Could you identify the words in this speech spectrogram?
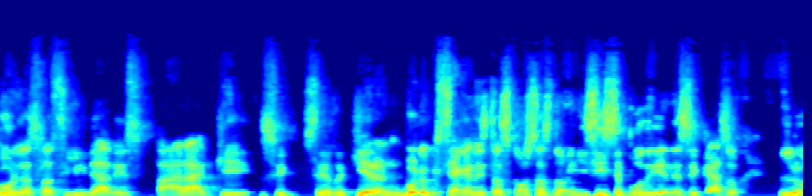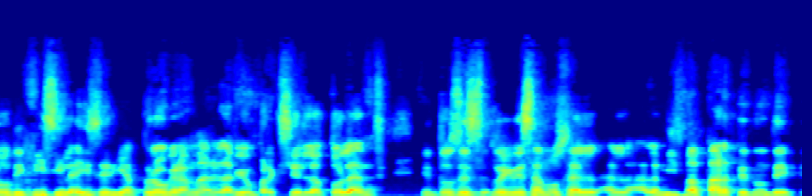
con las facilidades para que se, requieran, bueno, que se hagan estas cosas, ¿no? Y sí se podría en ese caso. Lo difícil ahí sería programar el avión para que sea el autoland. Entonces regresamos a la misma parte donde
